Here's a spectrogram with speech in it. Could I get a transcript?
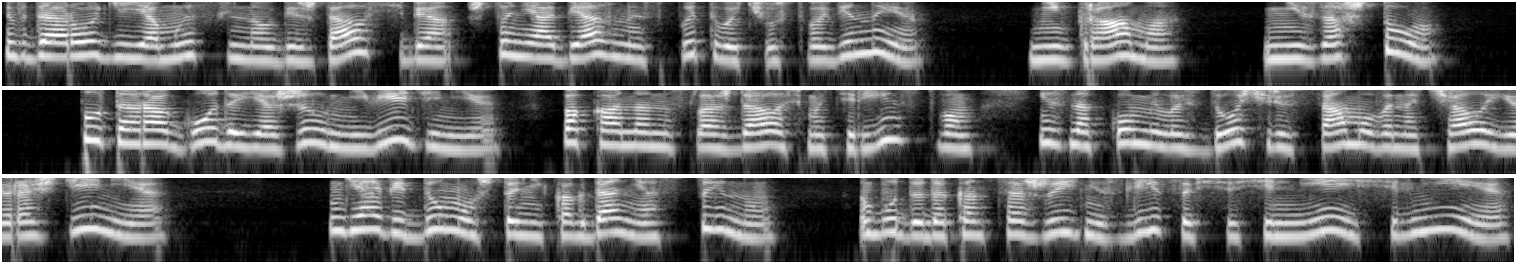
В дороге я мысленно убеждал себя, что не обязан испытывать чувство вины. Ни грамма, ни за что. Полтора года я жил в неведении, пока она наслаждалась материнством и знакомилась с дочерью с самого начала ее рождения – я ведь думал, что никогда не остыну, буду до конца жизни злиться все сильнее и сильнее.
